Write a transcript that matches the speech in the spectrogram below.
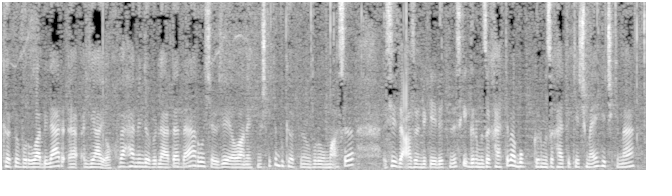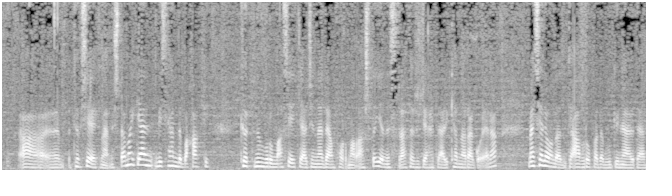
körpü vurula bilər ya yox. Və həmin dövrlərdə də Rusiya özü elan etmişdi ki, bu körpünün vurulması siz də az öncə qeyd etdiniz ki, qırmızı xətti və bu qırmızı xətti keçməyi heç kimə tövsiyə etməmişdi. Amma gəlin biz həm də baxaq ki, körpünün vurulması ehtiyacı nədən formalaşdı? Yəni strateji cəhətləri kənara qoyaraq. Məsələ ondadır ki, Avropada bu günlərdə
